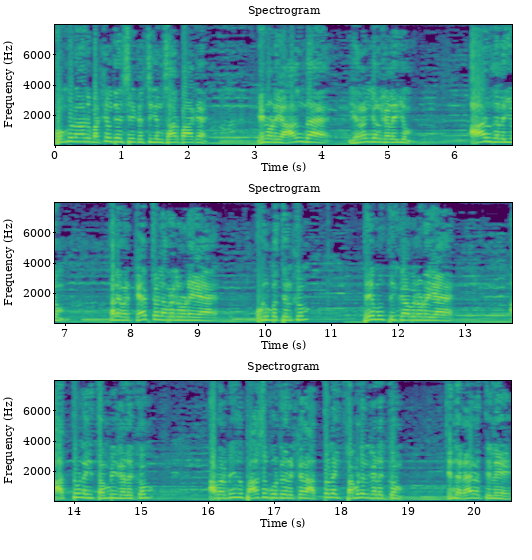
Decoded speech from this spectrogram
கொங்கு நாடு மக்கள் தேசிய கட்சியின் சார்பாக என்னுடைய ஆழ்ந்த இரங்கல்களையும் ஆறுதலையும் தலைவர் கேப்டன் அவர்களுடைய குடும்பத்திற்கும் தேமுதிகவினுடைய அத்துணை தம்பிகளுக்கும் அவர் மீது பாசம் கொண்டிருக்கிற அத்துணை தமிழர்களுக்கும் இந்த நேரத்திலே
